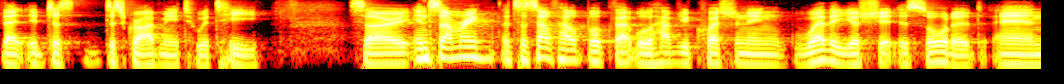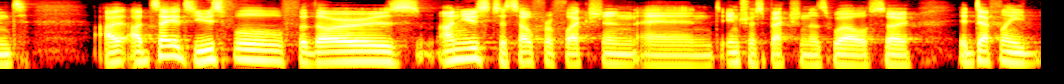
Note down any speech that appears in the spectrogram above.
that it just described me to a T. So, in summary, it's a self help book that will have you questioning whether your shit is sorted. And I, would say it's useful for those unused to self reflection and introspection as well. So it definitely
